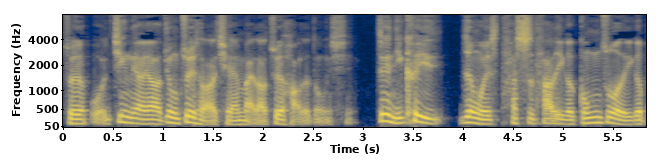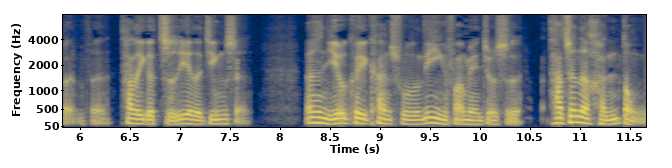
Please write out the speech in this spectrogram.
所以我尽量要用最少的钱买到最好的东西。这个你可以认为他是他的一个工作的一个本分，他的一个职业的精神。但是你又可以看出另一方面，就是他真的很懂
